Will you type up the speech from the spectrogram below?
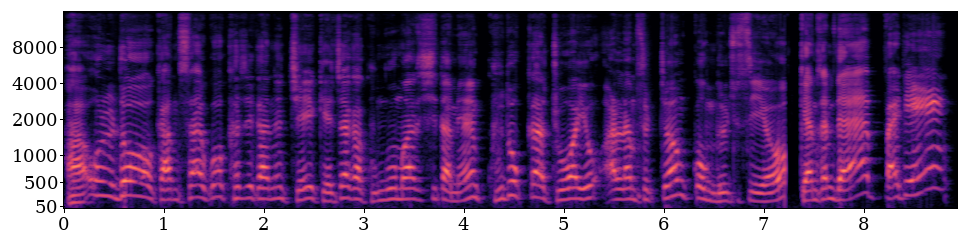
아, 오늘도 감사하고 커져가는 제 계좌가 궁금하시다면 구독과 좋아요 알람 설정 꼭 눌러주세요. 감사합니다. 파이팅!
